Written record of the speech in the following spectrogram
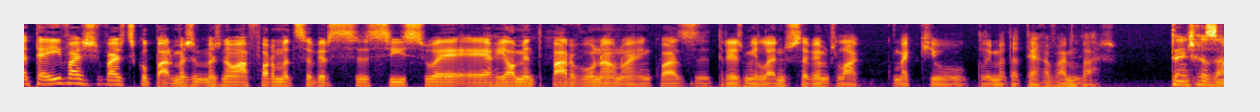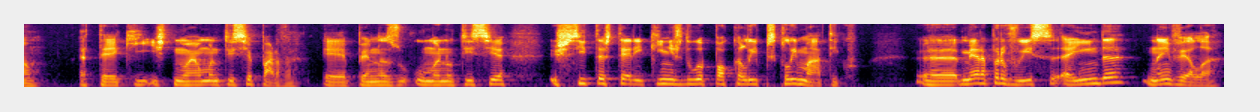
até aí vais, vais desculpar, mas, mas não há forma de saber se, se isso é, é realmente parvo ou não, não é? Em quase 3 mil anos sabemos lá como é que o clima da Terra vai mudar. Tens razão. Até aqui isto não é uma notícia parva, é apenas uma notícia excita esteriquinhos do apocalipse climático. Uh, mera parvoíce ainda nem vê-la.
